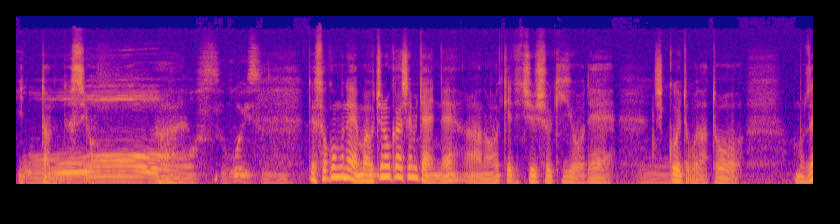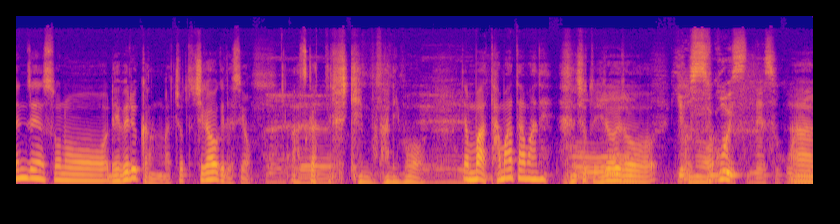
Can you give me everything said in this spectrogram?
行ったんですよ。はすごいですね。でそこもね、まあ、うちの会社みたいにねあのはっきり中小企業でちっこいとこだともう全然そのレベル感がちょっと違うわけですよ。扱ってる資金も何も。でもまあたまたまねちょっといろいろいやすごいですねそこにいるあっ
